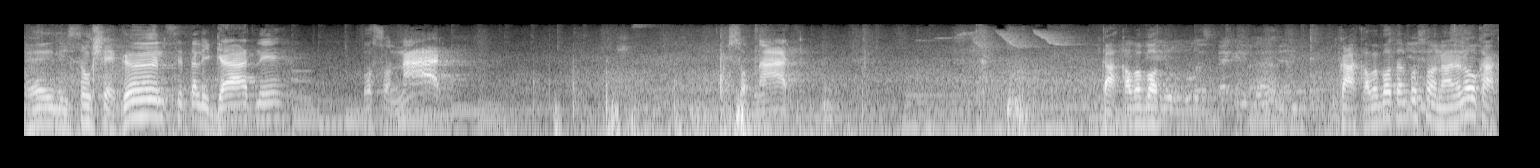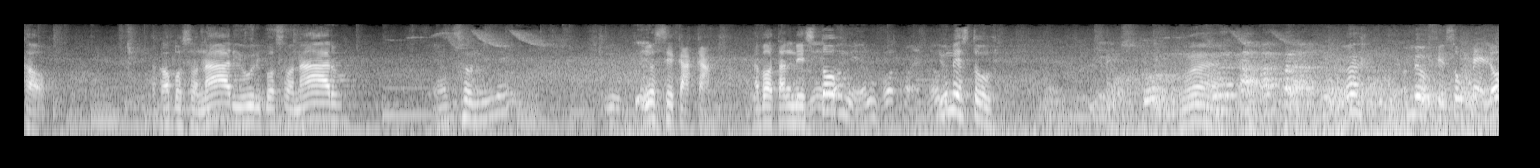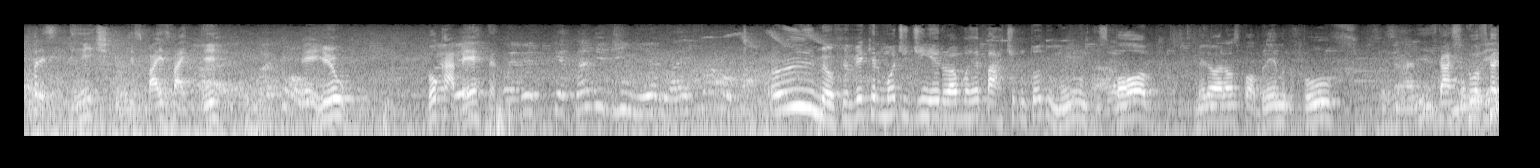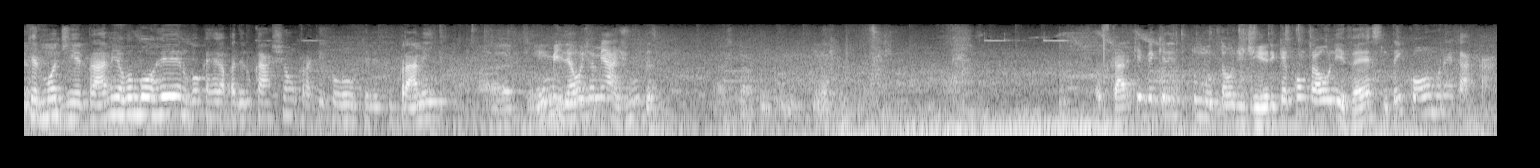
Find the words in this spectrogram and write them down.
É, eleição chegando, você tá ligado, né? Bolsonaro! Bolsonaro! Cacau vai votar. Cacau vai votar no Bolsonaro, não, é Cacau? Cacau Bolsonaro, Yuri Bolsonaro. É o Soninho, né? E você, Cacá? Vai votar no Nestor? Eu não voto mais, não. E o Nestor? Ué. Ué, Meu filho, sou o melhor presidente que esse país vai ter. É eu. Boca aberta. Vai ver porque tanto de dinheiro lá e. Ai, meu filho, ver aquele monte de dinheiro lá, eu vou repartir com todo mundo, com os pobres, melhorar os problemas do povo. Tá, acho que eu vou ficar aquele monte de dinheiro pra mim, eu vou morrer, não vou carregar pra dentro do caixão, pra que que eu vou querer tudo pra mim? Um milhão já me ajuda. Os caras querem ver aquele tumultão de dinheiro e quer comprar o universo, não tem como, né, Kaká?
